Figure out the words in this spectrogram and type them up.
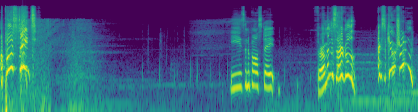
Apostate! He's an apostate. Throw him in the circle! Execution!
